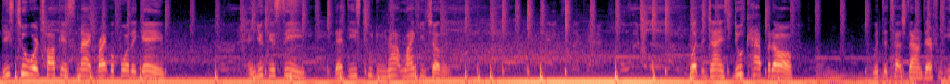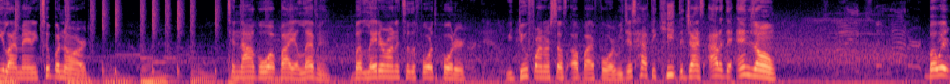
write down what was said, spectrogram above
These two were talking smack right before the game. And you can see that these two do not like each other. But the Giants do cap it off with the touchdown there from Eli Manning to Bernard to now go up by 11. But later on into the fourth quarter, we do find ourselves up by four. We just have to keep the Giants out of the end zone. But with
